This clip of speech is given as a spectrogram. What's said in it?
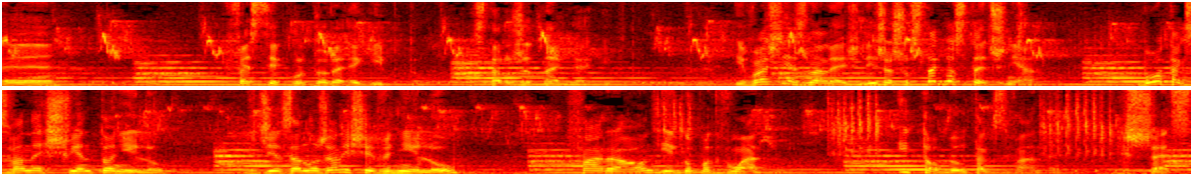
y, kwestie kultury Egiptu, starożytnego Egiptu. I właśnie znaleźli, że 6 stycznia było tak zwane święto Nilu, gdzie zanurzali się w Nilu faraon i jego podwładni. I to był tak zwany chrzest.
